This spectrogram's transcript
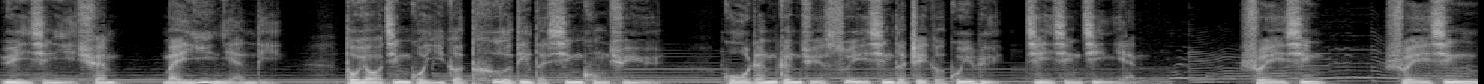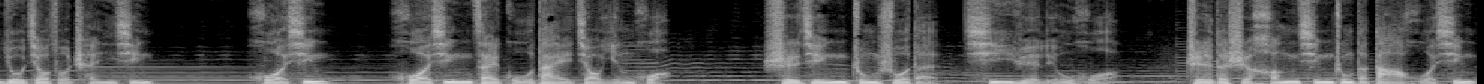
运行一圈，每一年里都要经过一个特定的星空区域。古人根据岁星的这个规律进行纪念。水星，水星又叫做辰星。火星，火星在古代叫荧惑。《诗经》中说的“七月流火”，指的是恒星中的大火星，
